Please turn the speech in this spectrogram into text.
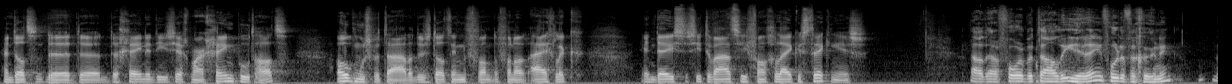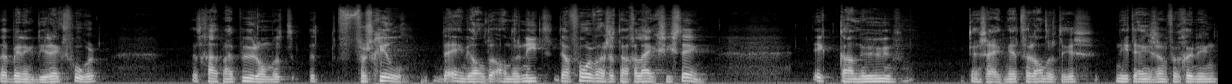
En dat de, de, degene die zeg maar geen poet had, ook moest betalen. Dus dat in, van, van eigenlijk in deze situatie van gelijke strekking is. Nou, daarvoor betaalde iedereen voor de vergunning. Daar ben ik direct voor. Het gaat mij puur om het, het verschil. De een wel, de ander niet. Daarvoor was het een gelijk systeem. Ik kan nu, tenzij het net veranderd is, niet eens een vergunning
